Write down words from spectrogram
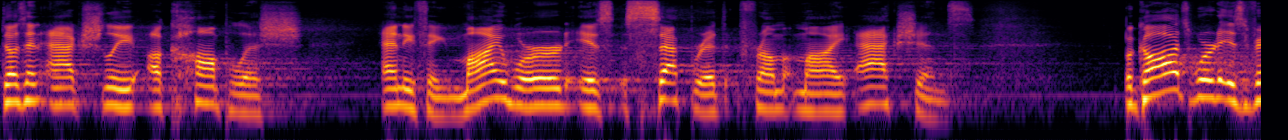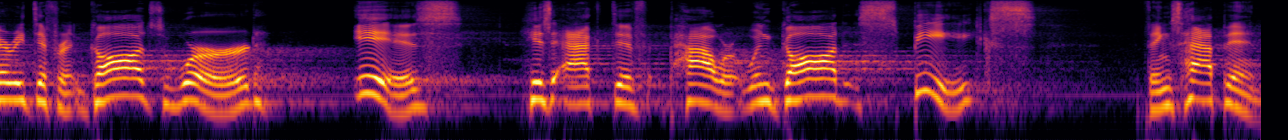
doesn't actually accomplish anything. My word is separate from my actions. But God's word is very different. God's word is his active power. When God speaks, things happen.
